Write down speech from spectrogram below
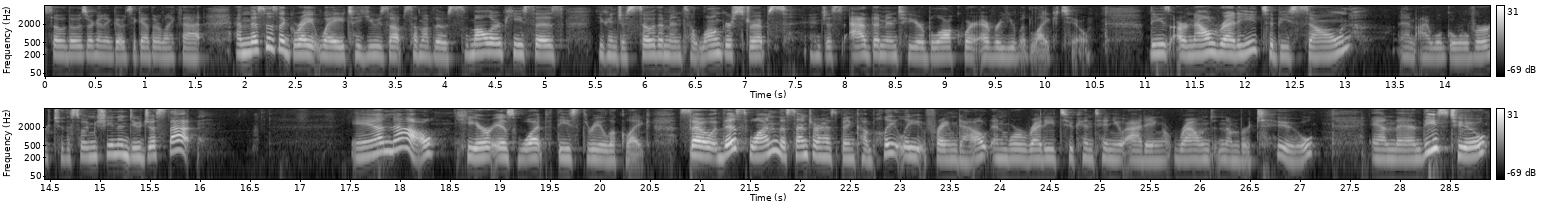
So those are going to go together like that. And this is a great way to use up some of those smaller pieces. You can just sew them into longer strips and just add them into your block wherever you would like to. These are now ready to be sewn and I will go over to the sewing machine and do just that. And now here is what these three look like. So this one, the center has been completely framed out and we're ready to continue adding round number two. And then these two,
